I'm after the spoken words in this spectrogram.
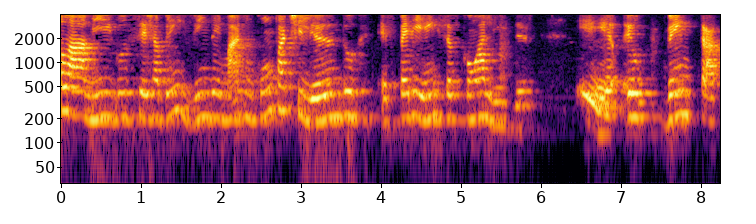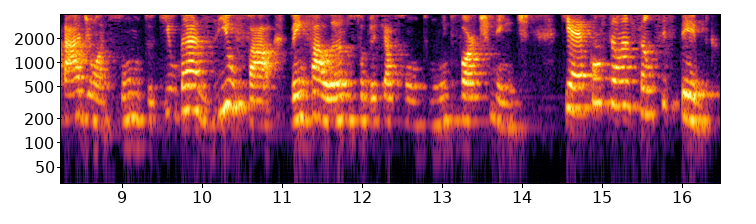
Olá, amigos, seja bem-vindo em mais um Compartilhando Experiências com a Líder. E eu venho tratar de um assunto que o Brasil fala, vem falando sobre esse assunto muito fortemente, que é constelação sistêmica.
